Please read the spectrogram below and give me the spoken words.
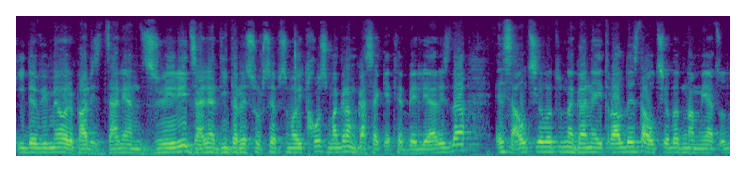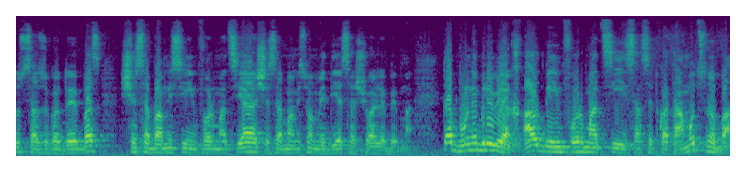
კიდევ ვიმეორებ არის ძალიან ძვირი, ძალიან დიდ რესურსებს მოითხოვს, მაგრამ გასაკეთებელი არის და ეს აუცილებლად უნდა განეიტრალდეს და აუცილებლად უნდა მიაწოდოს საზოგადოებას შესაბამისი ინფორმაცია შესაბამისმა მედია საშუალებებმა. და ბუნებრივია ყალბი ინფორმაციის, ასე ვთქვათ, ამოცნობა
